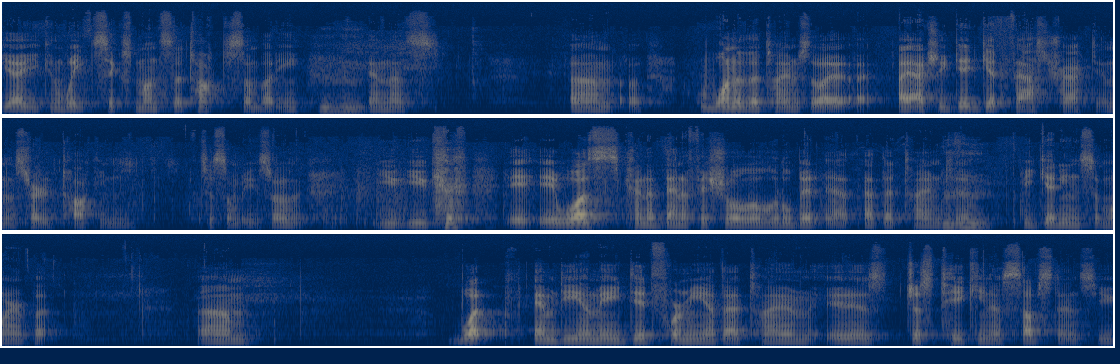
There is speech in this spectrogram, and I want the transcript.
yeah, you can wait six months to talk to somebody. And that's um, one of the times, though, I, I actually did get fast tracked and then started talking to somebody. So you, you it, it was kind of beneficial a little bit at, at that time to be getting somewhere. But um, what MDMA did for me at that time is just taking a substance. You,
